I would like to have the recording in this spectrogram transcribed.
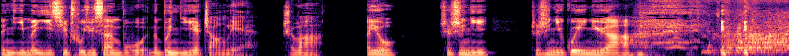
那你们一起出去散步，那不你也长脸是吧？哎呦，这是你这是你闺女啊！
